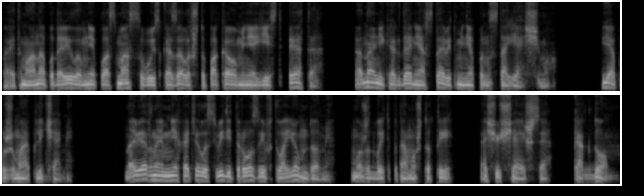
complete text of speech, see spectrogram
Поэтому она подарила мне пластмассовую и сказала, что пока у меня есть это, она никогда не оставит меня по-настоящему. Я пожимаю плечами. Наверное, мне хотелось видеть розы в твоем доме. Может быть, потому что ты ощущаешься как дом.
